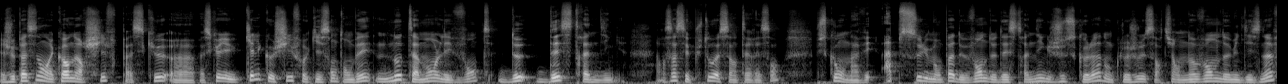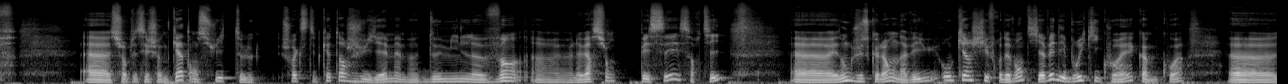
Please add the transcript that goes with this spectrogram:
je vais passer dans un corner chiffre parce que euh, parce qu'il y a eu quelques chiffres qui sont tombés, notamment les ventes de Death Stranding. Alors ça c'est plutôt assez intéressant, puisqu'on n'avait absolument pas de vente de Death Stranding jusque-là, donc le jeu est sorti en novembre 2019 sur PlayStation 4, ensuite je crois que c'était le 14 juillet même 2020, la version PC est sortie. Euh, et donc jusque-là, on n'avait eu aucun chiffre de vente. Il y avait des bruits qui couraient, comme quoi, euh,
